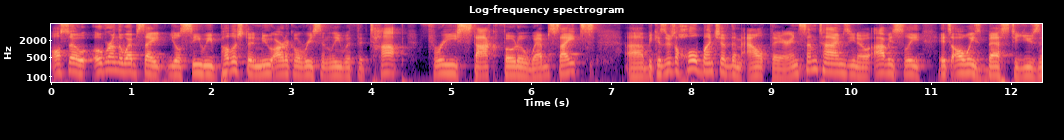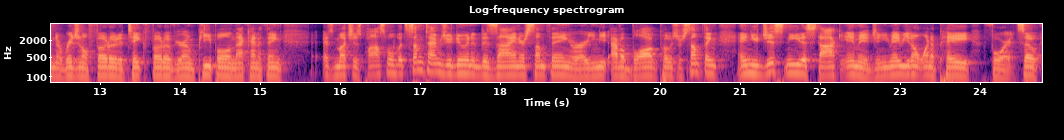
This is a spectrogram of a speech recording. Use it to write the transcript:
Also, over on the website, you'll see we published a new article recently with the top free stock photo websites uh, because there's a whole bunch of them out there. And sometimes, you know, obviously it's always best to use an original photo to take photo of your own people and that kind of thing as much as possible but sometimes you're doing a design or something or you need have a blog post or something and you just need a stock image and you maybe you don't want to pay for it so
